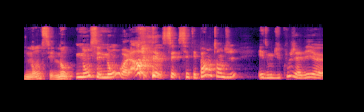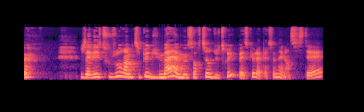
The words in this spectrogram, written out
Non, c'est non. non, c'est non, voilà. C'était pas entendu. Et donc, du coup, j'avais euh, j'avais toujours un petit peu du mal à me sortir du truc parce que la personne, elle insistait.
